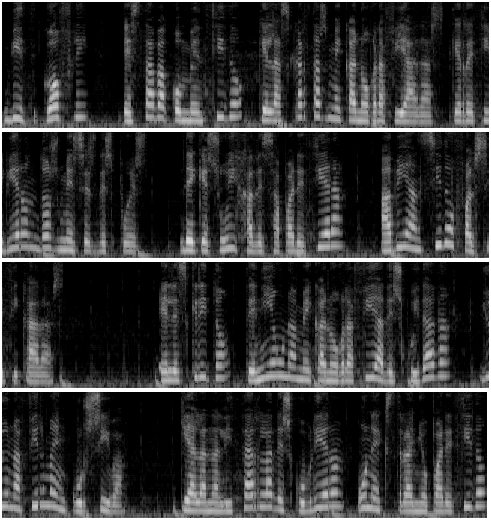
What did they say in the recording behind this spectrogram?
Beth Godfrey, estaba convencido que las cartas mecanografiadas que recibieron dos meses después de que su hija desapareciera habían sido falsificadas. El escrito tenía una mecanografía descuidada y una firma en cursiva, que al analizarla descubrieron un extraño parecido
